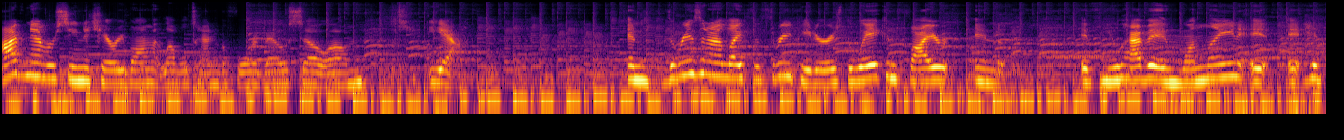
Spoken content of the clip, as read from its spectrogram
I've never seen a cherry bomb at level 10 before though, so um yeah. And the reason I like the Threepeater is the way it can fire and if you have it in one lane, it, it hits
